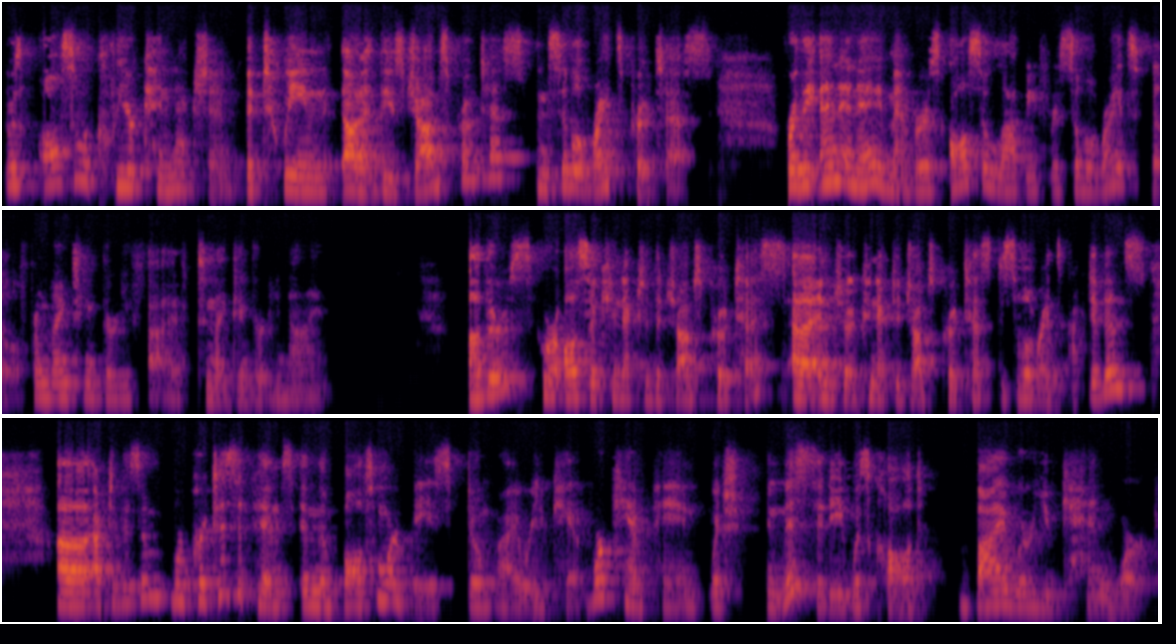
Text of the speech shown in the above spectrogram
There was also a clear connection between uh, these jobs protests and civil rights protests, where the NNA members also lobbied for a civil rights bill from 1935 to 1939. Others who are also connected to the jobs protests uh, and connected jobs protests to civil rights activists, uh, activism were participants in the Baltimore-based Don't Buy Where You Can't Work campaign, which in this city was called Buy Where You Can Work.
